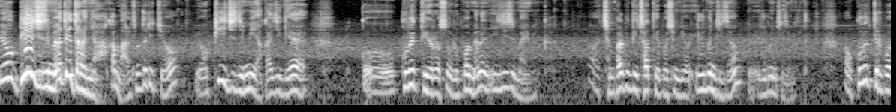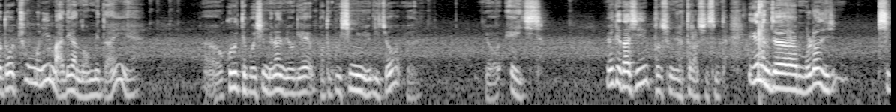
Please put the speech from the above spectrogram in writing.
요 B 지점이 어떻게 들었냐? 아까 말씀드렸죠. 요 B 지점이 아까 이게 그 900D로서 보면은 이 지점 아닙니까? 1800D 차트에 보시면 요 1번 지점, 요 1번 지점이거든요. 어, 900D를 봐도 충분히 마디가 놉니다. 예. 어, 900D 보시면은 요게 보통 96이죠. 요, 요 A 지점. 여기 다시 보시면 들어갈 수 있습니다. 이거는 이제 물론 쉬,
